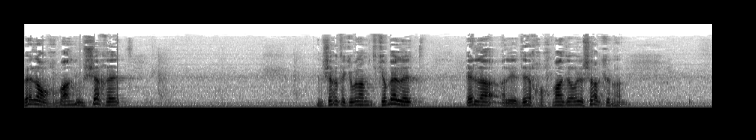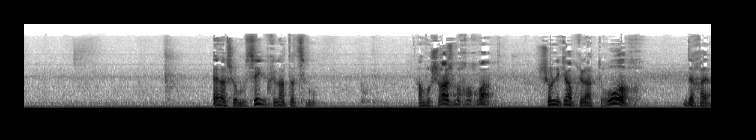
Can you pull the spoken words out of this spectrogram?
ואין לו חוכמה נמשכת, נמשכת הקבלה מתקבלת, אלא על ידי חוכמה דור ישר כנ"ל. אלא שהוא משיג מבחינת עצמו. המושרש בחוכמה, שהוא נקרא מבחינת רוח דחיה.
